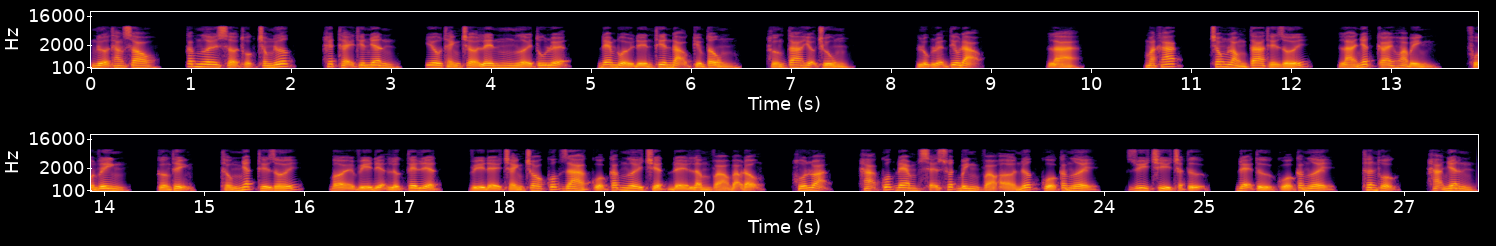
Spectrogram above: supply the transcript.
Nửa tháng sau, các ngươi sở thuộc trong nước, hết thảy thiên nhân, yêu thánh trở lên người tu luyện, đem đuổi đến thiên đạo kiếm tông, hướng ta hiệu chung. Lục luyện tiêu đạo. Là. Mặt khác, trong lòng ta thế giới, là nhất cái hòa bình, phồn vinh, cường thịnh, thống nhất thế giới, bởi vì điện lực tê liệt, vì để tránh cho quốc gia của các ngươi triệt để lâm vào bạo động, hỗn loạn, hạ quốc đem sẽ xuất binh vào ở nước của các ngươi, duy trì trật tự, đệ tử của các ngươi, thân thuộc, hạ nhân,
